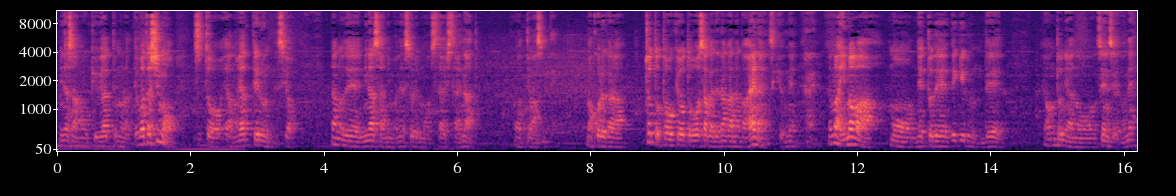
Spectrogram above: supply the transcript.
皆さんお灸やってもらって私もずっとあのやってるんですよ。なので皆さんにもねそれもお伝えしたいなと思ってますんで、まあ、これからちょっと東京と大阪でなかなか会えないんですけどね。はい。でまあ今はもうネットでできるんで本当にあの先生のね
